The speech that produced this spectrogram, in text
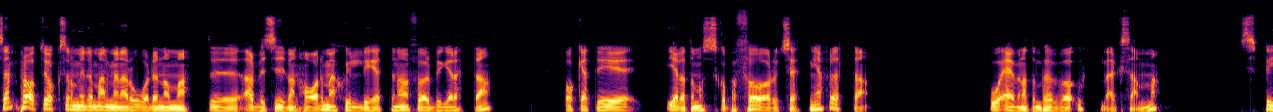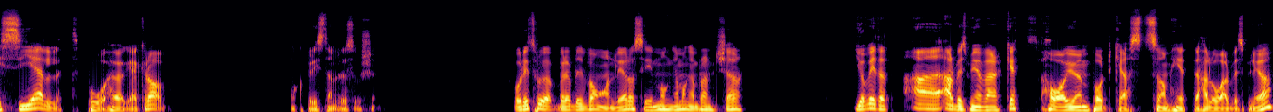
Sen pratar jag också om i de allmänna råden om att eh, arbetsgivaren har de här skyldigheterna att förebygga detta och att det gäller att de måste skapa förutsättningar för detta. Och även att de behöver vara uppmärksamma. Speciellt på höga krav och bristande resurser. Och det tror jag börjar bli vanligare att se i många, många branscher. Jag vet att ah, Arbetsmiljöverket har ju en podcast som heter Hallå arbetsmiljö.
